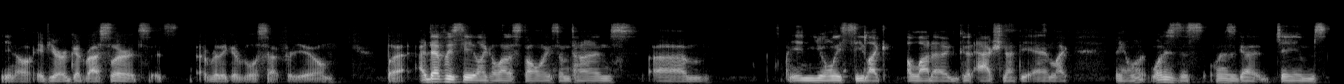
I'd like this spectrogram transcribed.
you know, if you're a good wrestler, it's it's a really good rule set for you. But I definitely see like a lot of stalling sometimes, um, and you only see like a lot of good action at the end. Like, man, what what is this? What is this guy? James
